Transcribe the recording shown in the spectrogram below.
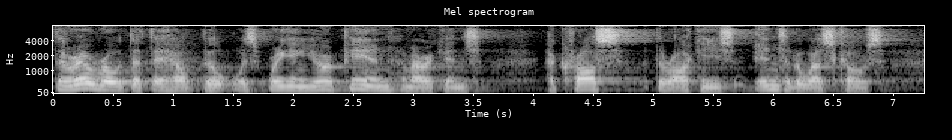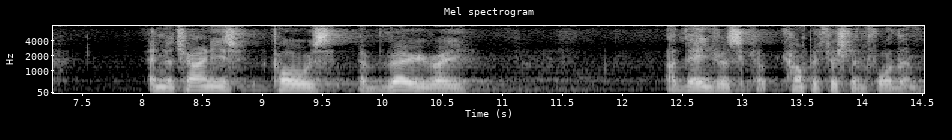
the railroad that they helped build was bringing European Americans across the Rockies into the West Coast. And the Chinese posed a very, very a dangerous co- competition for them.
